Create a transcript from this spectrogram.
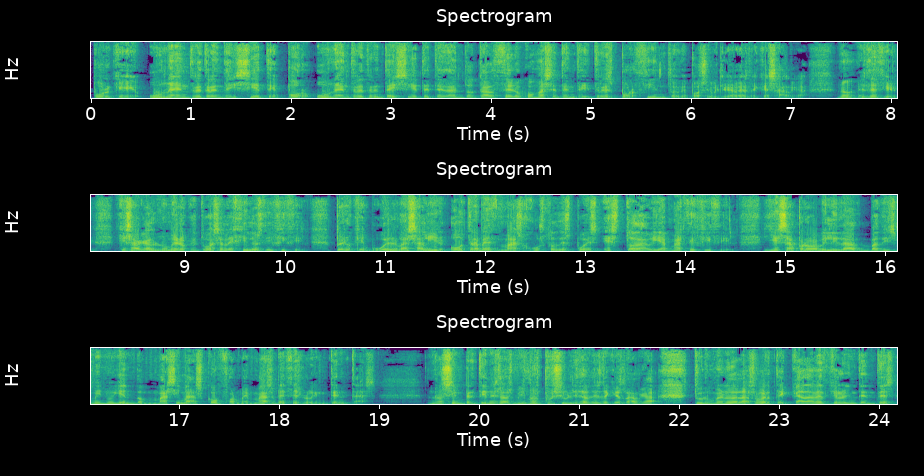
Porque una entre 37 por una entre 37 te da en total 0,73% de posibilidades de que salga, ¿no? Es decir, que salga el número que tú has elegido es difícil, pero que vuelva a salir otra vez más justo después es todavía más difícil. Y esa probabilidad va disminuyendo más y más conforme más veces lo intentas no siempre tienes las mismas posibilidades de que salga tu número de la suerte. Cada vez que lo intentes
